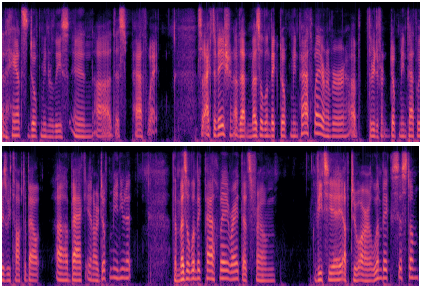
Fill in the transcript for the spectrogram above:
enhance dopamine release in uh, this pathway. So activation of that mesolimbic dopamine pathway, remember uh, three different dopamine pathways we talked about uh, back in our dopamine unit. The mesolimbic pathway, right, that's from VTA up to our limbic system.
